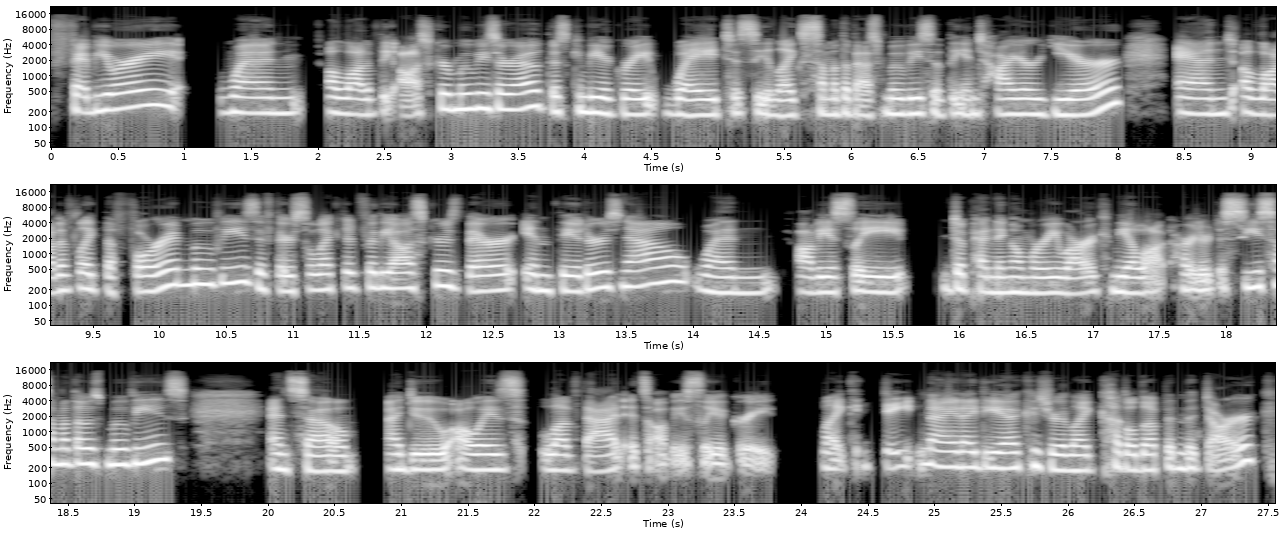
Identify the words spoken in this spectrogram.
February when a lot of the Oscar movies are out, this can be a great way to see like some of the best movies of the entire year. And a lot of like the foreign movies, if they're selected for the Oscars, they're in theaters now when obviously depending on where you are, it can be a lot harder to see some of those movies. And so I do always love that. It's obviously a great like date night idea because you're like cuddled up in the dark.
